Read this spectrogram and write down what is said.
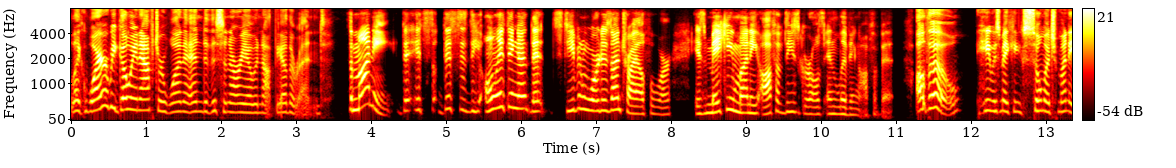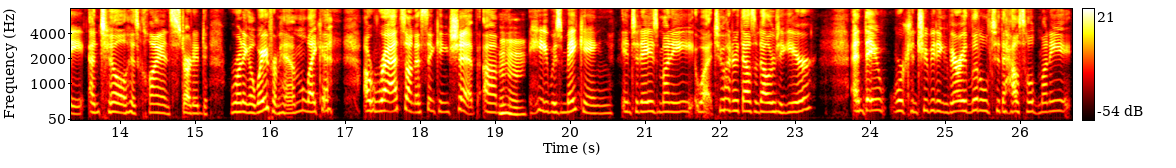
Like, why are we going after one end of the scenario and not the other end? The money. It's this is the only thing that Stephen Ward is on trial for is making money off of these girls and living off of it. Although he was making so much money until his clients started running away from him like a, a rats on a sinking ship. Um, mm-hmm. He was making, in today's money, what, $200,000 a year? And they were contributing very little to the household money.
